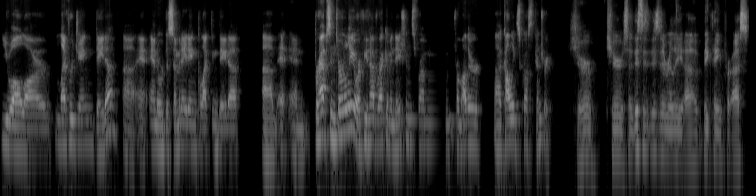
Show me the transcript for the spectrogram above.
you all are leveraging data uh, and, and, or disseminating, collecting data, um, and, and, perhaps internally, or if you have recommendations from from other uh, colleagues across the country. Sure, sure. So this is this is a really uh, big thing for us.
